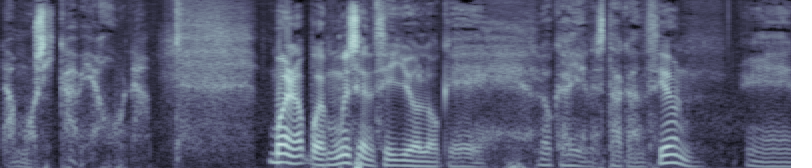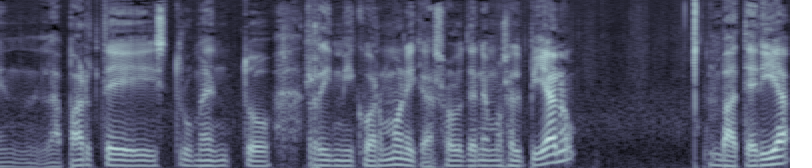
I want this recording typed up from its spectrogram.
la música viejuna. Bueno, pues muy sencillo lo que, lo que hay en esta canción. En la parte instrumento rítmico armónica solo tenemos el piano, batería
